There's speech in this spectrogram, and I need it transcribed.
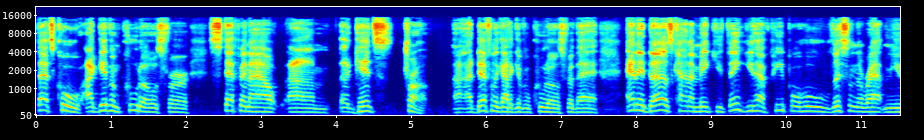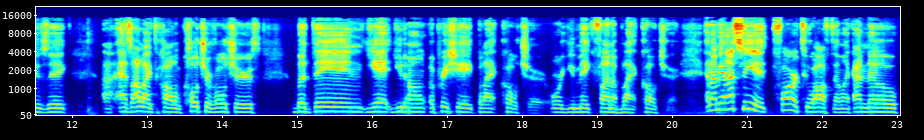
That's cool. I give him kudos for stepping out um, against Trump. I definitely got to give him kudos for that. And it does kind of make you think. You have people who listen to rap music, uh, as I like to call them, culture vultures but then yet you don't appreciate black culture or you make fun of black culture. And I mean, I see it far too often. Like I know,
